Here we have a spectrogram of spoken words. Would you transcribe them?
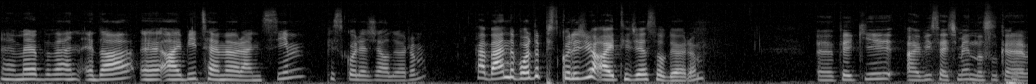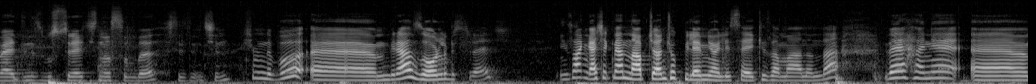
E, merhaba ben Eda. E, IB TM öğrencisiyim. Psikoloji alıyorum. Ha ben de bu arada psikoloji ve ITCS alıyorum. Ee, peki IB seçmeye nasıl karar verdiniz? Bu süreç nasıldı sizin için? Şimdi bu eee, biraz zorlu bir süreç. İnsan gerçekten ne yapacağını çok bilemiyor lise 2 zamanında. Ve hani eee,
